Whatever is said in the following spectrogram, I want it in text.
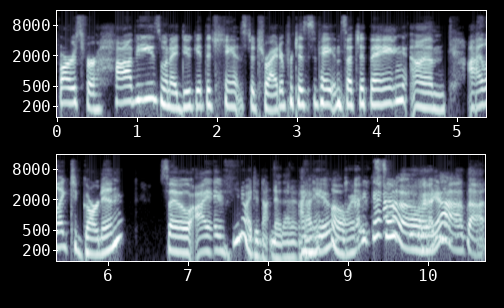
far as for hobbies, when I do get the chance to try to participate in such a thing, um, I like to garden. So I've, you know, I did not know that about I know. you. There you go. So yeah, that.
